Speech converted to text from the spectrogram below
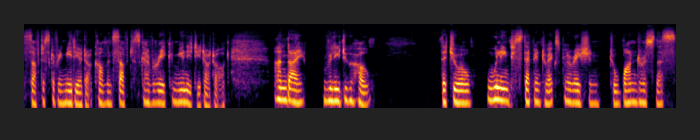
selfdiscoverymedia.com and selfdiscoverycommunity.org. And I really do hope that you're willing to step into exploration, to wondrousness,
